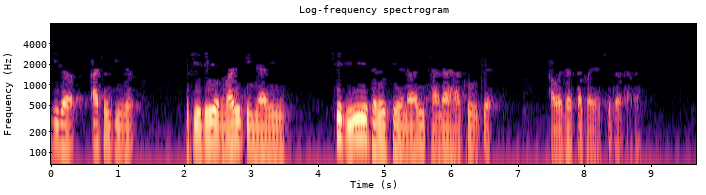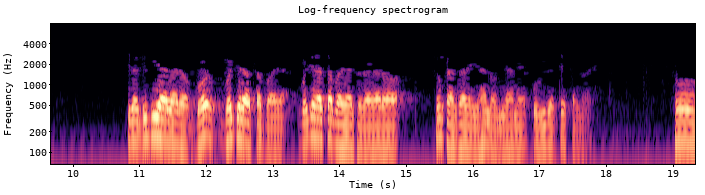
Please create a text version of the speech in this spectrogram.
ပြီးတော့အာထုကြည့်လို့မဖြစ်သေးတဲ့ဓမ္မရိပညာကြီးဖြစ်ပြီဆိုလို့ရှိရင်တော့ဒီဌာနဟာကိုယ့်အတွက်အဝဇ္ဇသဗ္ဗယဖြစ်တော့တာပဲဒီတော့ဒုတိယကတော့ဘောဇရသဗ္ဗယဘောဇရသဗ္ဗယဆိုတာကတော့သုံးခါစားတဲ့ယဟန်တော်များနဲ့ပို့ပြီးတော့တက်ဆိုင်ပါတယ်သုံး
